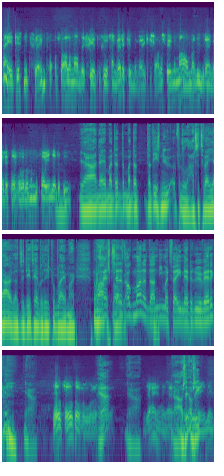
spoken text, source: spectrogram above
Nee, het is niet vreemd. Als we allemaal weer 40 uur gaan werken in de week, is alles weer normaal. Maar iedereen werkt tegenwoordig nog maar 32 uur. Ja, nee, maar, dat, maar dat, dat is nu van de laatste twee jaar dat we dit hebben, dit probleem. Maar normaal Maar zijn, zijn het ook mannen dan die maar 32 uur werken? Ja, Heel veel tegenwoordig. Ja? Ja. Ja, ja, ja. Ja, als ik- als ik-.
